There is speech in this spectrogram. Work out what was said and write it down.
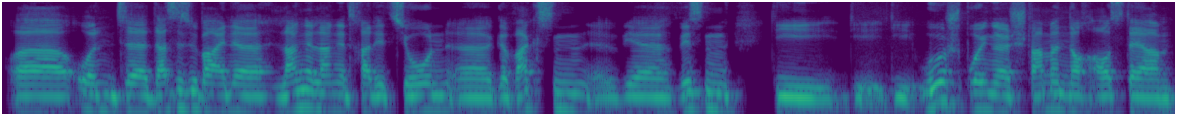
Und das ist über eine lange, lange Tradition gewachsen. Wir wissen, die, die, die Ursprünge stammen noch aus der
